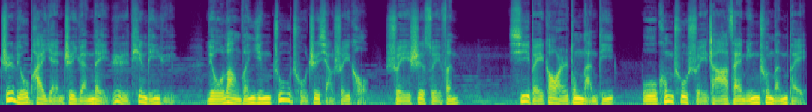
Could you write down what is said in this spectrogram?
支流派演至园内日天淋雨，柳浪闻莺朱楚之响水口，水势遂分。西北高而东南低，五空出水闸在明春门北，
